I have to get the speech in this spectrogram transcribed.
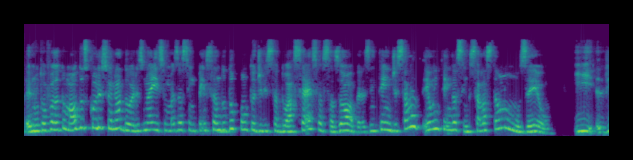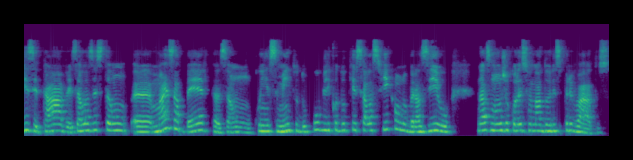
Eu não estou falando mal dos colecionadores, não é isso, mas assim, pensando do ponto de vista do acesso a essas obras, entende? Se ela, eu entendo assim, se elas estão no museu e visitáveis, elas estão é, mais abertas a um conhecimento do público do que se elas ficam no Brasil nas mãos de colecionadores privados.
